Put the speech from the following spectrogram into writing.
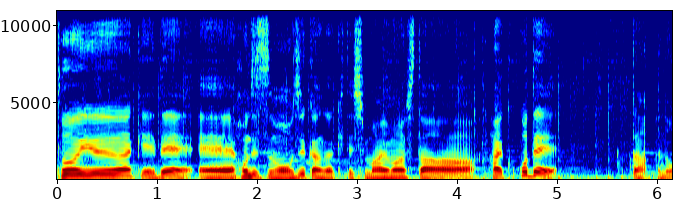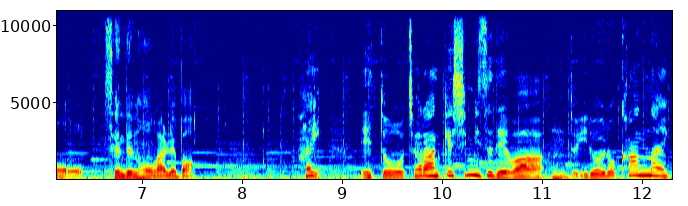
というわけで、えー、本日もお時間が来てしまいました。はい、ここでたあの宣伝の方があれば。はい。えーと、チャランケ清水では、うん、えーと、いろいろ館内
